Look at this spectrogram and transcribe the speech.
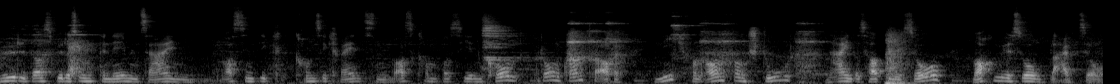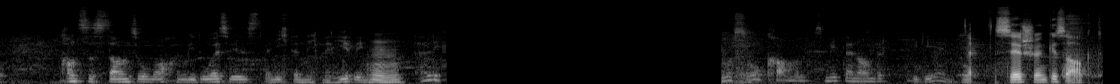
würde das für das Unternehmen sein? was sind die Konsequenzen, was kann passieren, Pro und Contra, aber nicht von Anfang stur, nein, das hatten wir so, machen wir so und bleibt so. Du kannst es dann so machen, wie du es willst, wenn ich dann nicht mehr hier bin. Mhm. Völlig. Nur so kann man das miteinander begehen. Ja, sehr schön gesagt.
